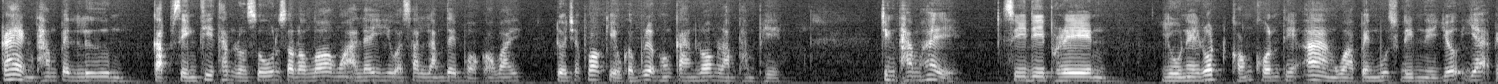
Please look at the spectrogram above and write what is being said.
แกล้งทำเป็นลืม กับสิ่งที่ท่านรอซูลสลลัลลอฮุอะลัยฮิวะซัลลัมได้บอกเอาไว้ โดยเฉพาะเกี่ยวกับเรื่องของการร้องรำทำเพลง จึงทำให้ซีดีเพลงอยู่ในรถของคนที่อ้างว่าเป็นมุสลิมนี่เยอะแยะไป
